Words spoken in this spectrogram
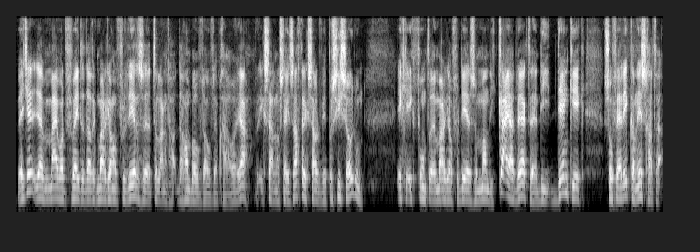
weet je, ja, bij mij wordt verweten dat ik Mark-Jan Frederis eh, te lang de hand boven het hoofd heb gehouden. Ja, ik sta er nog steeds achter. Ik zou het weer precies zo doen. Ik, ik vond eh Mark-Jan een man die keihard werkte. En die, denk ik, zover ik kan inschatten,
